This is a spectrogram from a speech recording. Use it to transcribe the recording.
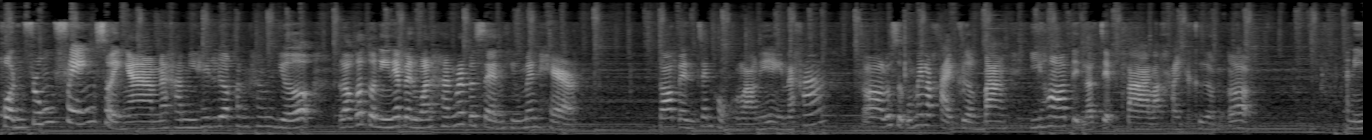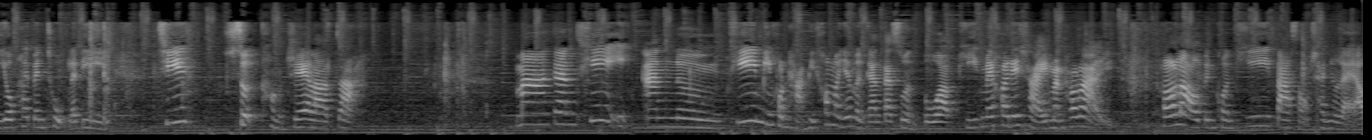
ผลฟรุ้งฟริ้งสวยงามนะคะ มีให้เลือกค่อนข้างเยอะ แล้วก็ตัวนี้เนี่ยเป็น 100% human hair ก็เป็นเส้นผมของเรานี่เองนะคะ ก็รู้สึกว่าไม่ระคายเคืองบาง ยี่ห้อติดแล้วเจ็บตาระคายเคืองก็ อันนี้ยกให้เป็นถูกและดี ที่สุดของเจลาจ้ะ มากันที่อีกอันหนึ่งที่มีคนถามพีทเข้ามาเยอะเหมือนกันแต่ส่วนตัวพีทไม่ค่อยได้ใช้มันเท่าไหร่ เพราะเราเป็นคนที่ตาสองชั้นอยู่แล้ว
